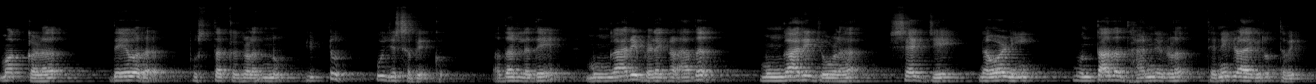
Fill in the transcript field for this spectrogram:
ಮಕ್ಕಳ ದೇವರ ಪುಸ್ತಕಗಳನ್ನು ಇಟ್ಟು ಪೂಜಿಸಬೇಕು. ಅದಲ್ಲದೆ ಮುಂಗಾರಿ ಬೆಳೆಗಳಾದ ಮುಂಗಾರಿ ಜೋಳ, ಸಜ್ಜೆ, ನವಣಿ ಮುಂತಾದ ಧಾನ್ಯಗಳ ತೆನೆಗಳಾಗಿರುತ್ತವೆ.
